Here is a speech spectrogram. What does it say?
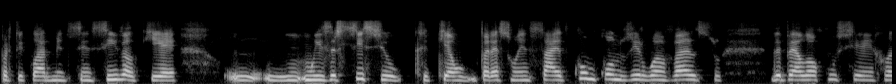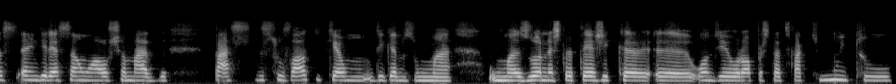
particularmente sensível, que é um, um exercício que, que é um, parece um ensaio de como conduzir o avanço da Bielorrússia em, em direção ao chamado passe de Suvalki, que é, um, digamos, uma, uma zona estratégica uh, onde a Europa está, de facto, muito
